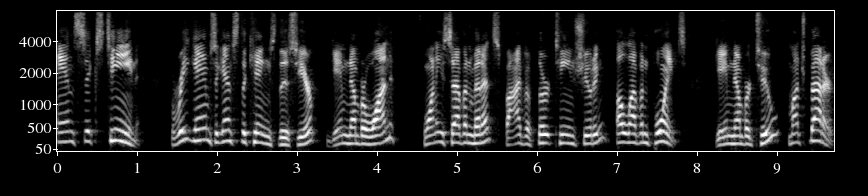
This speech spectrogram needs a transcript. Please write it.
and 16. Three games against the Kings this year. Game number one, 27 minutes, 5 of 13 shooting, 11 points. Game number two, much better,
